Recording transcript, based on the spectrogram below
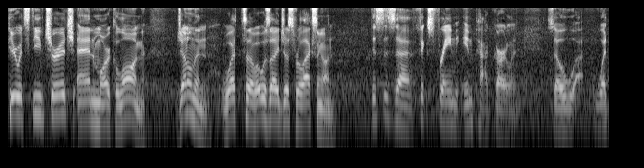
Here with Steve Church and Mark Long. Gentlemen, what, uh, what was I just relaxing on? This is a fixed frame impact garland. So uh, what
